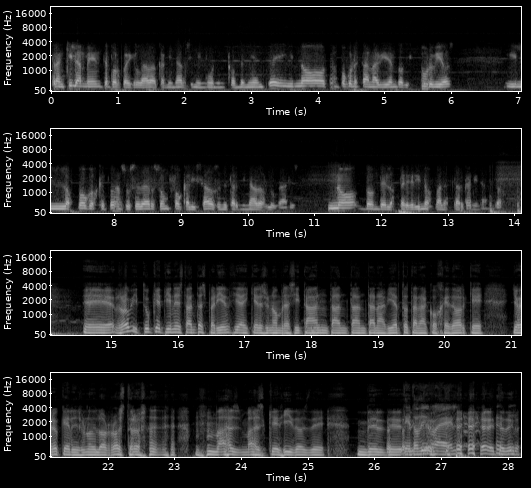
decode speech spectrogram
tranquilamente por cualquier lado a caminar sin ningún inconveniente y no tampoco no están habiendo disturbios y los pocos que puedan suceder son focalizados en determinados lugares, no donde los peregrinos van a estar caminando. Eh, Roby, tú que tienes tanta experiencia y que eres un hombre así tan, tan, tan, tan abierto, tan acogedor, que yo creo que eres uno de los rostros más, más queridos de, de, De todo Israel. de todo Israel.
